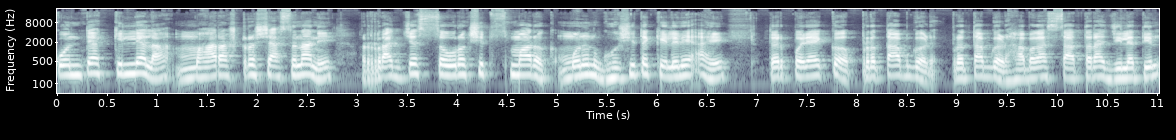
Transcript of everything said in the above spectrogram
कोणत्या किल्ल्याला महाराष्ट्र शासनाने राज्य संरक्षित स्मारक म्हणून घोषित केलेले आहे? तर पर्याय क प्रतापगड. प्रतापगड हा बघा सातारा जिल्ह्यातील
